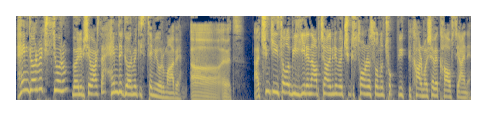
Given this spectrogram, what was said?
Hem görmek istiyorum böyle bir şey varsa hem de görmek istemiyorum abi. Aa evet. Ya çünkü insan o bilgiyle ne yapacağını bilmiyor. Çünkü sonrası onun çok büyük bir karmaşa ve kaos yani.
